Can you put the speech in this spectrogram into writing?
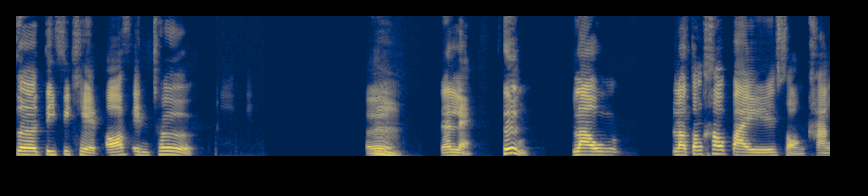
Certificate of Enter เอออือมนั่นแหละ ซึ่งเรา เราต้องเข้าไปสองครั้ง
